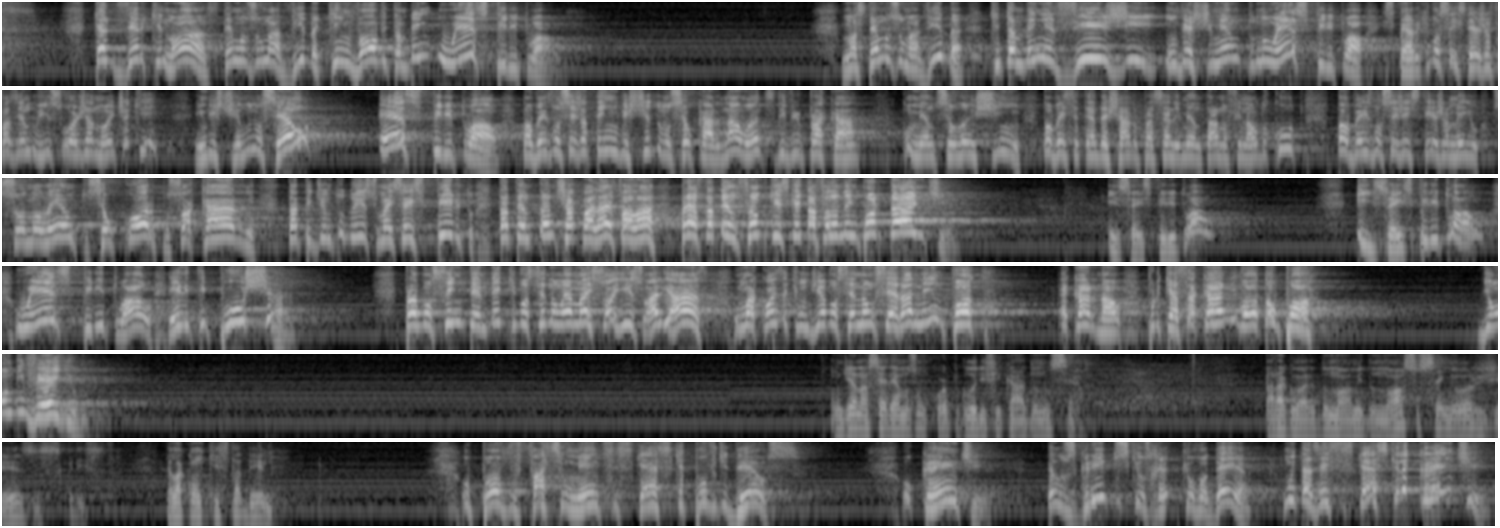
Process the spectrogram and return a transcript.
quer dizer que nós temos uma vida que envolve também o espiritual. Nós temos uma vida que também exige investimento no espiritual. Espero que você esteja fazendo isso hoje à noite aqui, investindo no seu espiritual. Talvez você já tenha investido no seu carnal antes de vir para cá comendo seu lanchinho, talvez você tenha deixado para se alimentar no final do culto, talvez você já esteja meio sonolento, seu corpo, sua carne está pedindo tudo isso, mas seu espírito está tentando chacoalhar e falar: presta atenção, porque isso que ele está falando é importante. Isso é espiritual. Isso é espiritual. O espiritual, ele te puxa para você entender que você não é mais só isso. Aliás, uma coisa que um dia você não será nem um pouco é carnal, porque essa carne volta ao pó. De onde veio? Um dia nós seremos um corpo glorificado no céu. Para a glória do nome do nosso Senhor Jesus Cristo, pela conquista dele. O povo facilmente se esquece que é povo de Deus. O crente, pelos gritos que, os, que o rodeia, muitas vezes se esquece que ele é crente.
